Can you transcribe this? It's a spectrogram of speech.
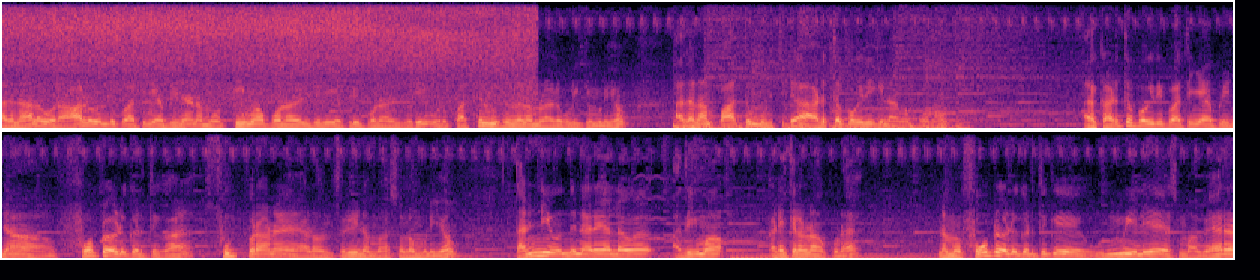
அதனால் ஒரு ஆள் வந்து பார்த்திங்க அப்படின்னா நம்ம ஒரு டீமாக போனாலும் சரி எப்படி போனாலும் சரி ஒரு பத்து நிமிஷம் தான் நம்மளால் குளிக்க முடியும். அதெல்லாம் பார்த்து முடிச்சுட்டு அடுத்த பகுதிக்கு நாங்கள் போனோம். அதுக்கு அடுத்த பகுதி பார்த்தீங்க அப்படின்னா ஃபோட்டோ எடுக்கிறதுக்கான சூப்பரான இடம்னு சொல்லி நம்ம சொல்ல முடியும். தண்ணி வந்து நிறைய அளவு அதிகமாக கிடைக்கலனா கூட நம்ம ஃபோட்டோ எடுக்கிறதுக்கு உண்மையிலேயே சும்மா வேறு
